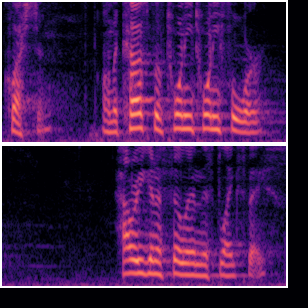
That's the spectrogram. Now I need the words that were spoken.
question. On the cusp of 2024, how are you going to fill in this blank space?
